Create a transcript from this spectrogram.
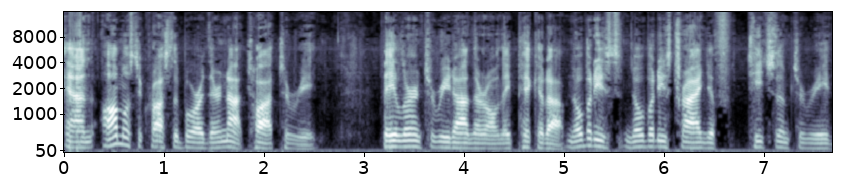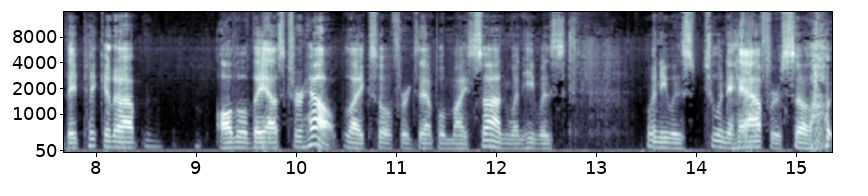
and almost across the board, they're not taught to read. They learn to read on their own. They pick it up. Nobody's nobody's trying to f- teach them to read. They pick it up, although they ask for help. Like so, for example, my son when he was when he was two and a half or so,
